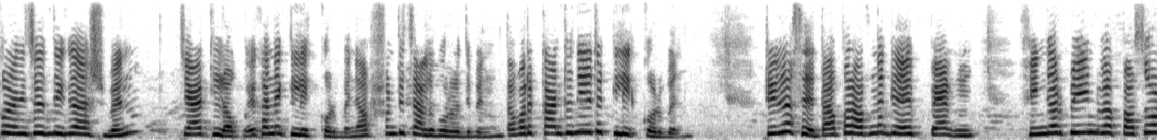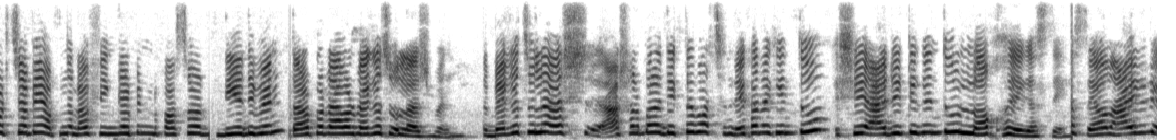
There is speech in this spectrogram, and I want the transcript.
করে নিচের দিকে আসবেন চ্যাট লক এখানে ক্লিক করবেন অপশনটি চালু করে দেবেন, তারপরে কন্টিনিউতে ক্লিক করবেন, ঠিক আছে? তারপর আপনাকে ফিঙ্গারপ্রিন্ট বা পাসওয়ার্ড চাবে আপনারা ফিঙ্গারপ্রিন্ট পাসওয়ার্ড দিয়ে দিবেন, তারপর আবার ব্যাগে চলে আসবেন। তো ব্যাগে চলে আস, আসার পরে দেখতে পাচ্ছেন, এখানে কিন্তু সেই আইডিটি কিন্তু লক হয়ে গেছে। এখন আইডি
